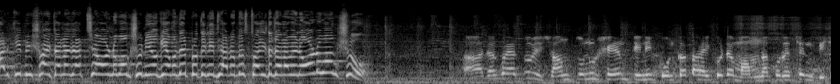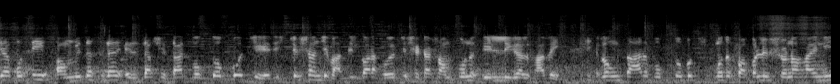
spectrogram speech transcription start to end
আর কি বিষয় জানা যাচ্ছে? অর্ণবংশ নিয়োগী আমাদের প্রতিনিধি আরও দেখো, একদমই শান্তনু সেন, তিনি কলকাতা হাইকোর্টে মামলা করেছেন বিচারপতি অমৃতা সিনহার এজলাসে। তার বক্তব্য যে রেজিস্ট্রেশন যে বাতিল করা হয়েছে, সেটা সম্পূর্ণ ইললিগাল ভাবে। এবং তার বক্তব্য ঠিকমতো প্রপারলি শোনা হয়নি।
